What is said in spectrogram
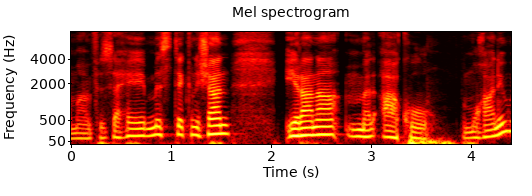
ኣማን ፍሳሐ ምስ ቴክኒሻን ኢራና መልኣኩ ብምዃን እዩ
